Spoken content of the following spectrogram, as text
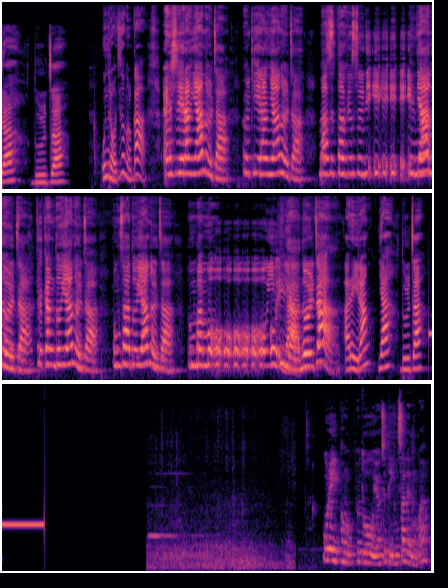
야 놀자 오늘 어디서 놀까? RC랑 야 놀자. 홀키랑 야 놀자. 마스터 교수님 이이이이야 놀자. 특강도 야 놀자. 봉사도 야 놀자. 분반모 오오오오오오야 놀자. 아래이랑 야 놀자. 올해 입학 목표도 연세 때 인사되는 거야?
